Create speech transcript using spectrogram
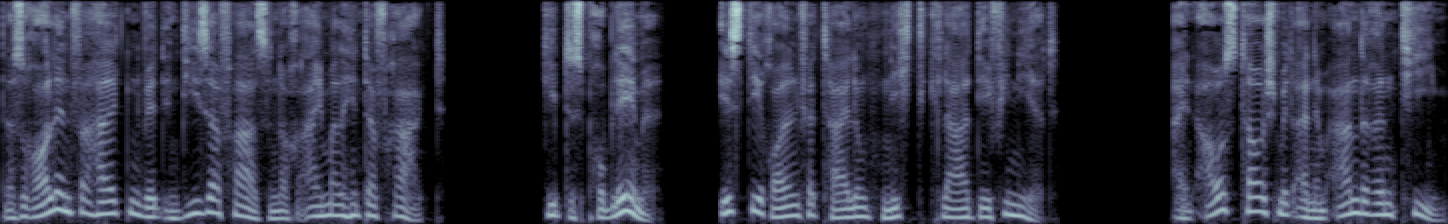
Das Rollenverhalten wird in dieser Phase noch einmal hinterfragt. Gibt es Probleme? Ist die Rollenverteilung nicht klar definiert? Ein Austausch mit einem anderen Team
